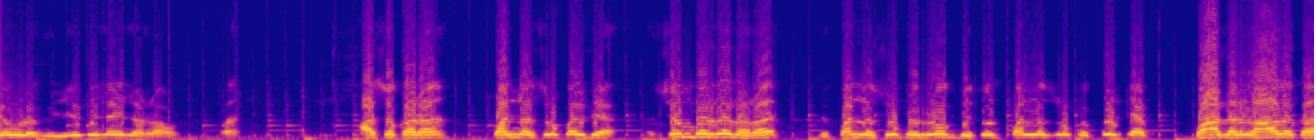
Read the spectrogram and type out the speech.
एवढं हे बी नाही ना राव. हा? असं करा पन्नास रुपये द्या. शंभर न धरा मी पन्नास रुपये रोख देतो आणि पन्नास रुपये पुढच्या बाजाराला आलं का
